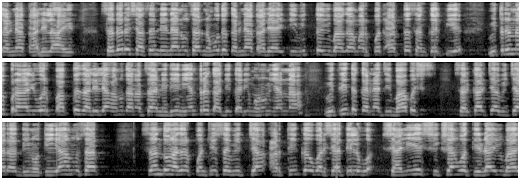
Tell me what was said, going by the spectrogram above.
करण्यात आलेला आहे. सदर शासन निर्णयानुसार नमूद करण्यात आले आहे की वित्त विभागामार्फत अर्थसंकल्पीय वितरण प्रणालीवर प्राप्त झालेल्या अनुदानाचा निधी नियंत्रक अधिकारी म्हणून यांना वितरित करण्याची बाब सरकारच्या विचाराधीन होती. यानुसार सन दोन हजार पंचवीस सव्वीसच्या आर्थिक वर्षातील शालेय शिक्षण व क्रीडा विभाग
